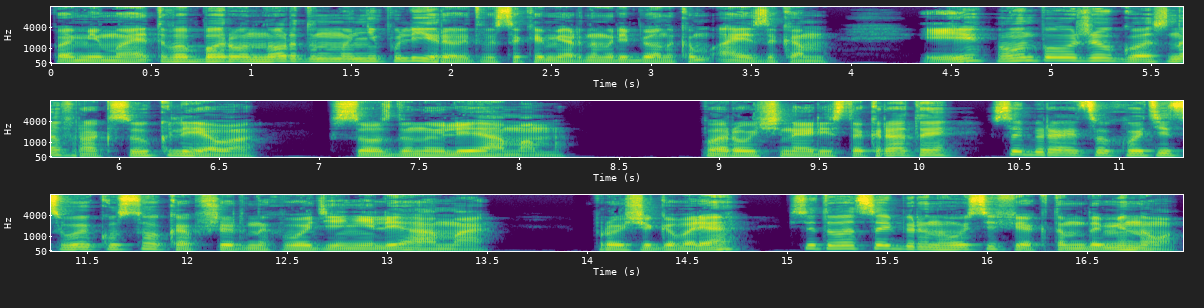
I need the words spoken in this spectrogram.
Помимо этого, барон Норден манипулирует высокомерным ребенком Айзеком, и он положил глаз на фракцию Клео, созданную Лиамом. Порочные аристократы собираются ухватить свой кусок обширных владений Лиама. Проще говоря, ситуация обернулась эффектом домино.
